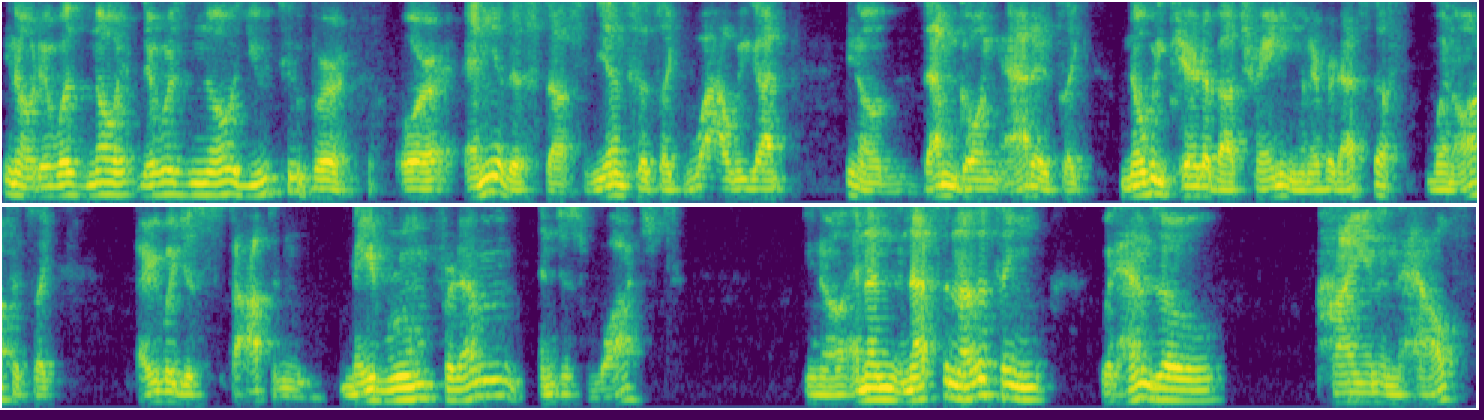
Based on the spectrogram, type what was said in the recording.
you know, there was no there was no YouTuber or any of this stuff in the end. So it's like, wow, we got you know them going at it. It's like nobody cared about training whenever that stuff went off. It's like everybody just stopped and made room for them and just watched. You know, and then and that's another thing with Renzo, Ryan and Ralph.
